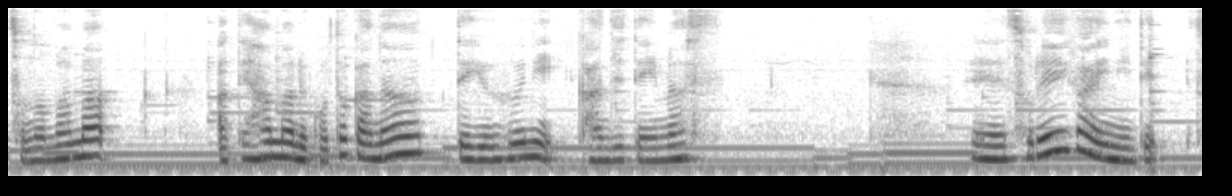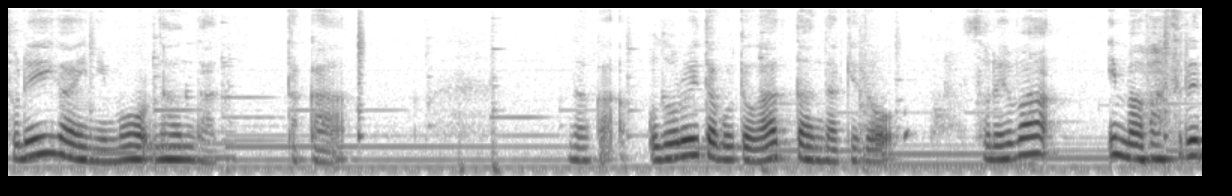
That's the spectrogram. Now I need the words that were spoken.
そのまま当てはまることかなっていうふうに感じています。え、それ以外にでそれ以外にも何だったかなんか驚いたことがあったんだけどそれは今忘れ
